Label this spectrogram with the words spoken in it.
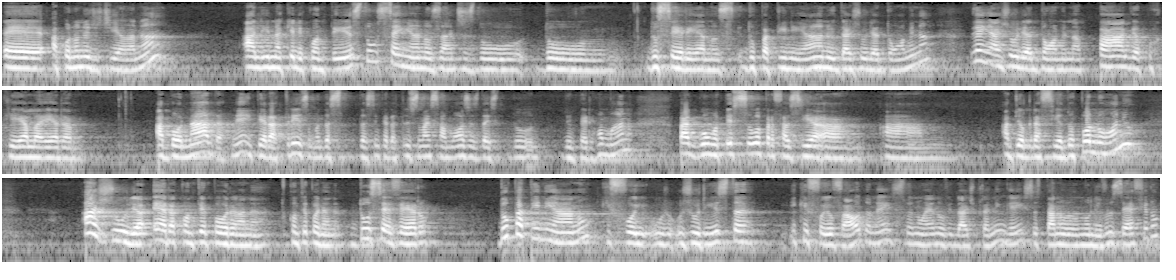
É, Apolônio de Tiana, ali naquele contexto, 100 anos antes do, do, dos Serenos, do Papiniano e da Júlia Domina. Vem a Júlia Domina, paga, porque ela era abonada, né, imperatriz, uma das, das imperatrizes mais famosas da, do, do, Império Romano, pagou uma pessoa para fazer a, a, a biografia do Apolônio, a Júlia era contemporânea, contemporânea do Severo, do Papiniano, que foi o, o, jurista e que foi o Valdo, né? isso não é novidade para ninguém, isso está no, no, livro Zéfiro,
